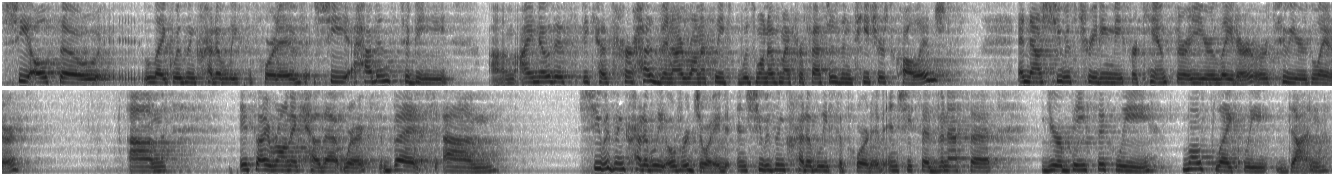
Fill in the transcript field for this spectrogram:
she also like was incredibly supportive. She happens to be um, I know this because her husband, ironically, was one of my professors in Teachers College, and now she was treating me for cancer a year later or two years later. Um, it's ironic how that works, but um, she was incredibly overjoyed and she was incredibly supportive. And she said, Vanessa, you're basically most likely done.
